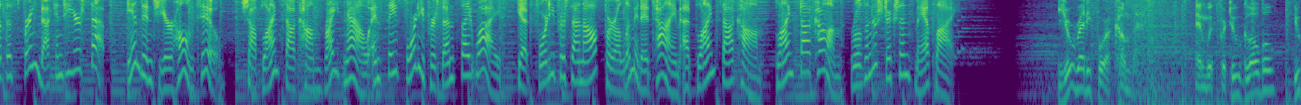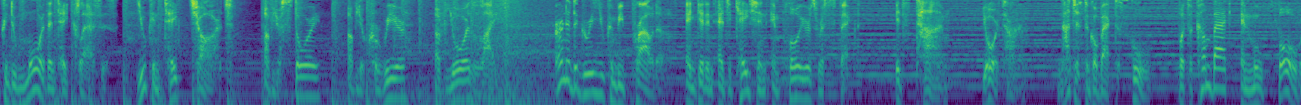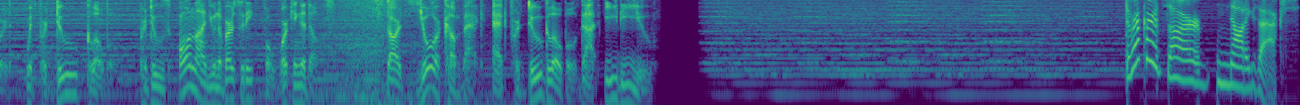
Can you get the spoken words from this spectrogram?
put the spring back into your step and into your home, too. Shop Blinds.com right now and save 40% site wide. Get 40% off for a limited time at Blinds.com. Blinds.com. Rules and restrictions may apply. You're ready for a comeback. And with Purdue Global, you can do more than take classes. You can take charge of your story, of your career, of your life. Earn a degree you can be proud of and get an education employers respect. It's time, your time, not just to go back to school, but to come back and move forward with Purdue Global, Purdue's online university for working adults. Start your comeback at purdueglobal.edu. The records are not exact.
